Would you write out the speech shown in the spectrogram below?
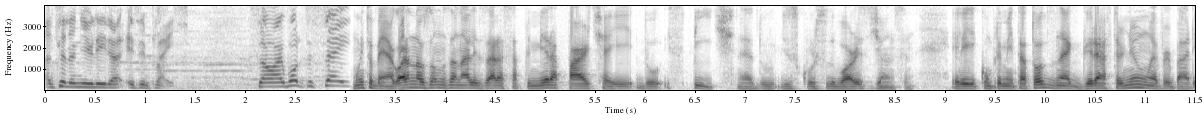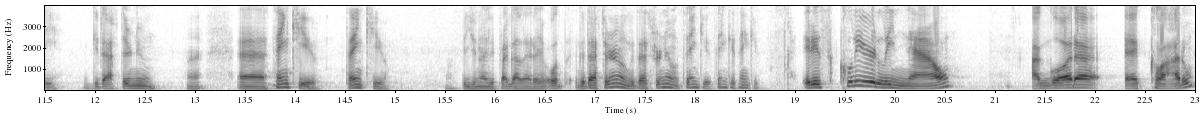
until a new leader is in place. Muito bem, agora nós vamos analisar essa primeira parte aí do speech, né, do discurso do Boris Johnson. Ele cumprimenta a todos, né? Good afternoon, everybody. Good afternoon. Né? Uh, thank you, thank you pedindo ali para a galera, oh, good afternoon, good afternoon, thank you, thank you, thank you. It is clearly now, agora é claro,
